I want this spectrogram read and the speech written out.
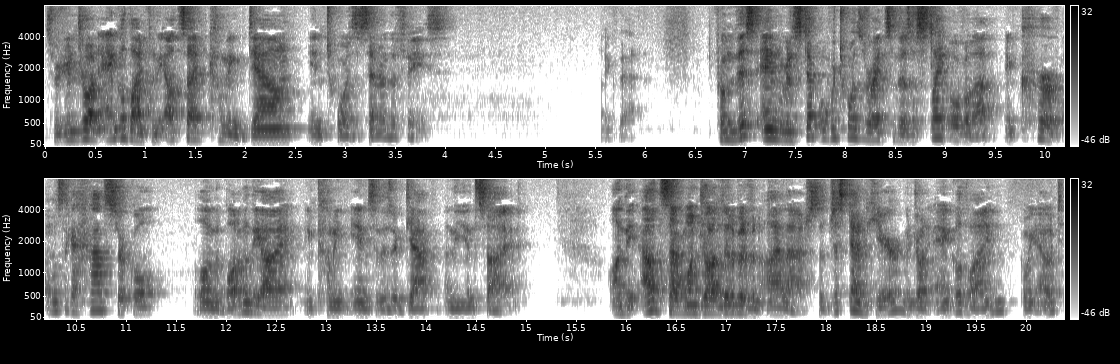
So we're going to draw an angled line from the outside coming down in towards the center of the face. Like that. From this end we're going to step over towards the right so there's a slight overlap and curve almost like a half circle along the bottom of the eye and coming in so there's a gap on the inside. On the outside we want to draw a little bit of an eyelash. So just down here we draw an angled line going out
